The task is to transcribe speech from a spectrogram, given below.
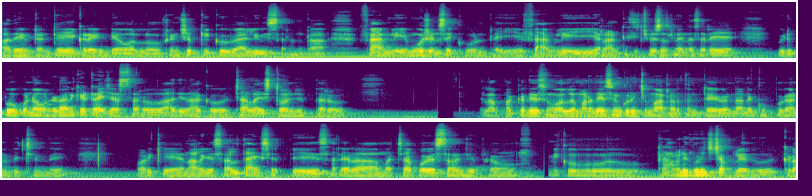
అదేంటంటే ఇక్కడ ఇండియా వాళ్ళు ఫ్రెండ్షిప్కి ఎక్కువ వాల్యూ ఇస్తారంట. ఫ్యామిలీ ఎమోషన్స్ ఎక్కువ ఉంటాయి. ఫ్యామిలీ ఎలాంటి సిచ్యువేషన్స్లో అయినా సరే విడిపోకుండా ఉండడానికే ట్రై చేస్తారు. అది నాకు చాలా ఇష్టం అని చెప్పారు. ఇలా పక్క దేశం వాళ్ళు మన దేశం గురించి మాట్లాడుతుంటే వినడానికి గొప్పగా అనిపించింది. వాడికి నాలుగైదు సార్లు థ్యాంక్స్ చెప్పి సరేరా మచ్చా పోయేస్తామని చెప్పాము. మీకు ట్రావెలింగ్ గురించి చెప్పలేదు. ఇక్కడ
